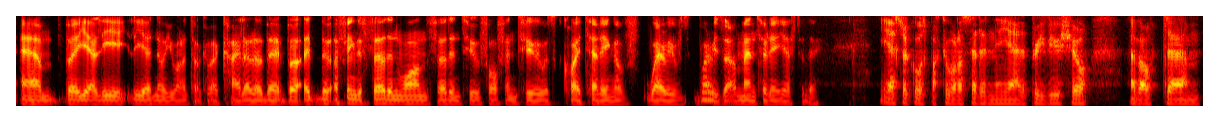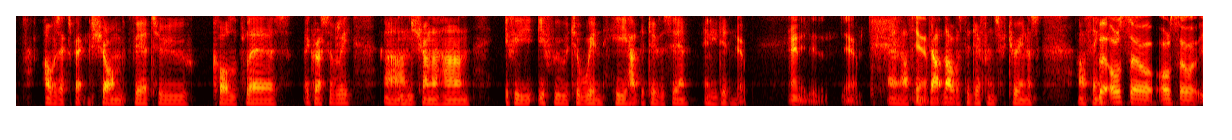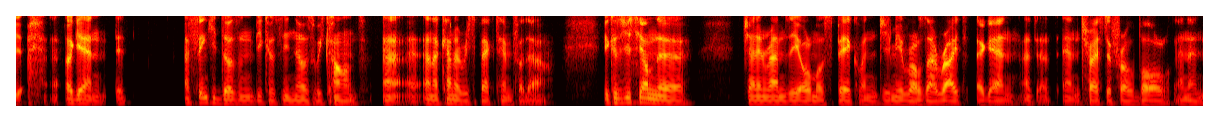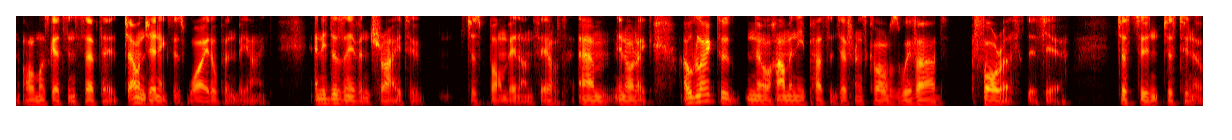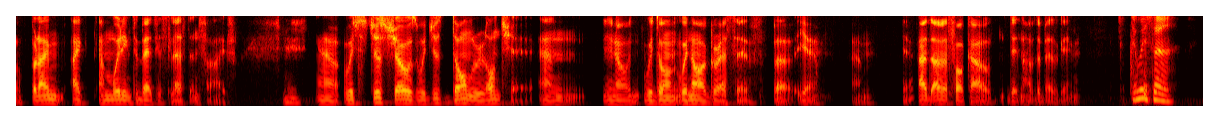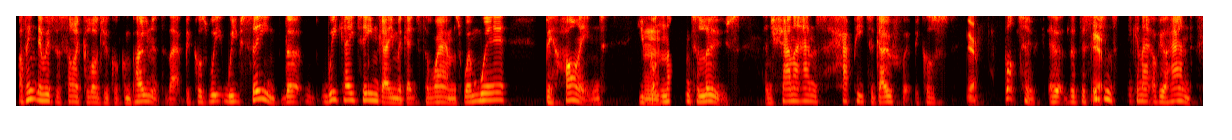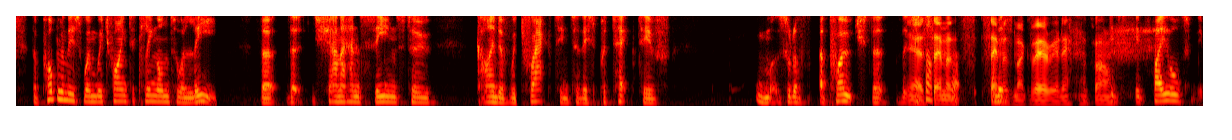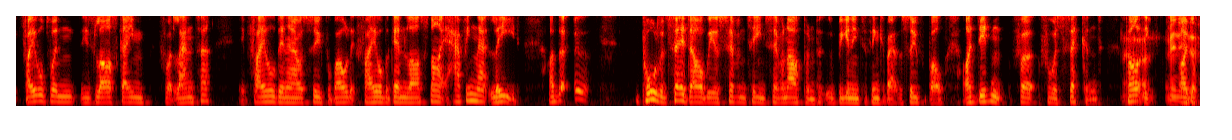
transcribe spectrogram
Um, but yeah, Lee, Lee, I know you want to talk about Kyle a little bit, but I, the, I, think the third and one, third and two, fourth and two was quite telling of where he was, where he's at mentally yesterday. Yeah, so it goes back to what I said in the uh, the preview show about um, I was expecting Sean McVay to call the players aggressively, and mm-hmm. Shanahan if he if we were to win, he had to do the same, and he didn't. Yep. And he didn't. Yeah. And I think yeah. that that was the difference between us. I think. But also, also, again, it, I think he doesn't because he knows we can't, uh, and I kind of respect him for that. Because you see on the Jalen Ramsey almost pick when Jimmy rolls out right again and, and tries to throw a ball and then almost gets intercepted. Jauan Jennings is wide open behind, and he doesn't even try to just bomb it on field. Um, you know, like I would like to know how many pass interference calls we've had for us this year, just to just to know. But I'm I, I'm willing to bet it's less than five, mm. uh, which just shows we just don't launch it. And you know, we don't we're not aggressive, but yeah, um, yeah. I, I thought Kyle didn't have the best game. There was a, I think there is a psychological component to that because we we've seen the Week 18 game against the Rams when we're behind, you've mm. got nothing to lose, and Shanahan's happy to go for it because yeah. Got to. Uh, the decision's yeah. taken out of your hand. The problem is when we're trying to cling on to a lead, that that Shanahan seems to kind of retract into this protective sort of approach that, that yeah same as same as McVay really as well. it failed. It failed when his last game for Atlanta. It failed in our Super Bowl. It failed again last night. Having that lead, uh, uh Paul had said, "Oh, we were 17-7 up and beginning to think about the Super Bowl." I didn't for for a second. Partly, no, I'd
